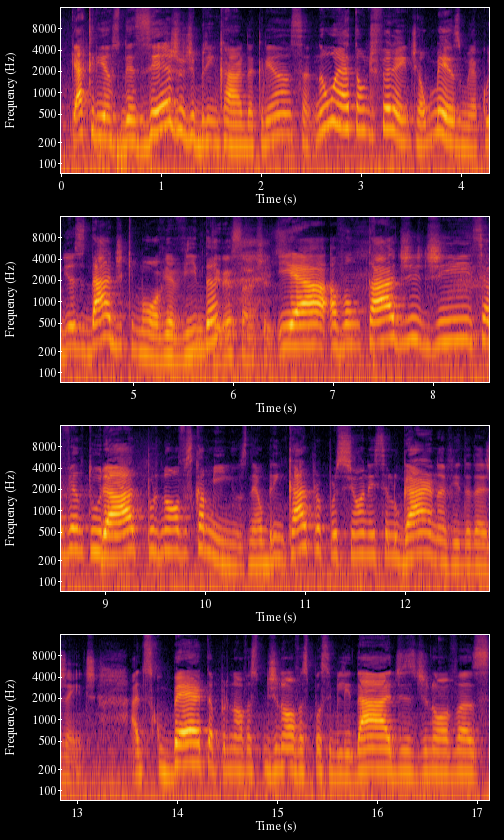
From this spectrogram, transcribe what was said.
Porque a criança, o desejo de brincar da criança não é tão diferente, é o mesmo, é a curiosidade que move a vida. Interessante isso. E é a, a vontade de se aventurar por novos caminhos, né? O brincar proporciona esse lugar na vida da gente. A descoberta por novas, de novas possibilidades, de novas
